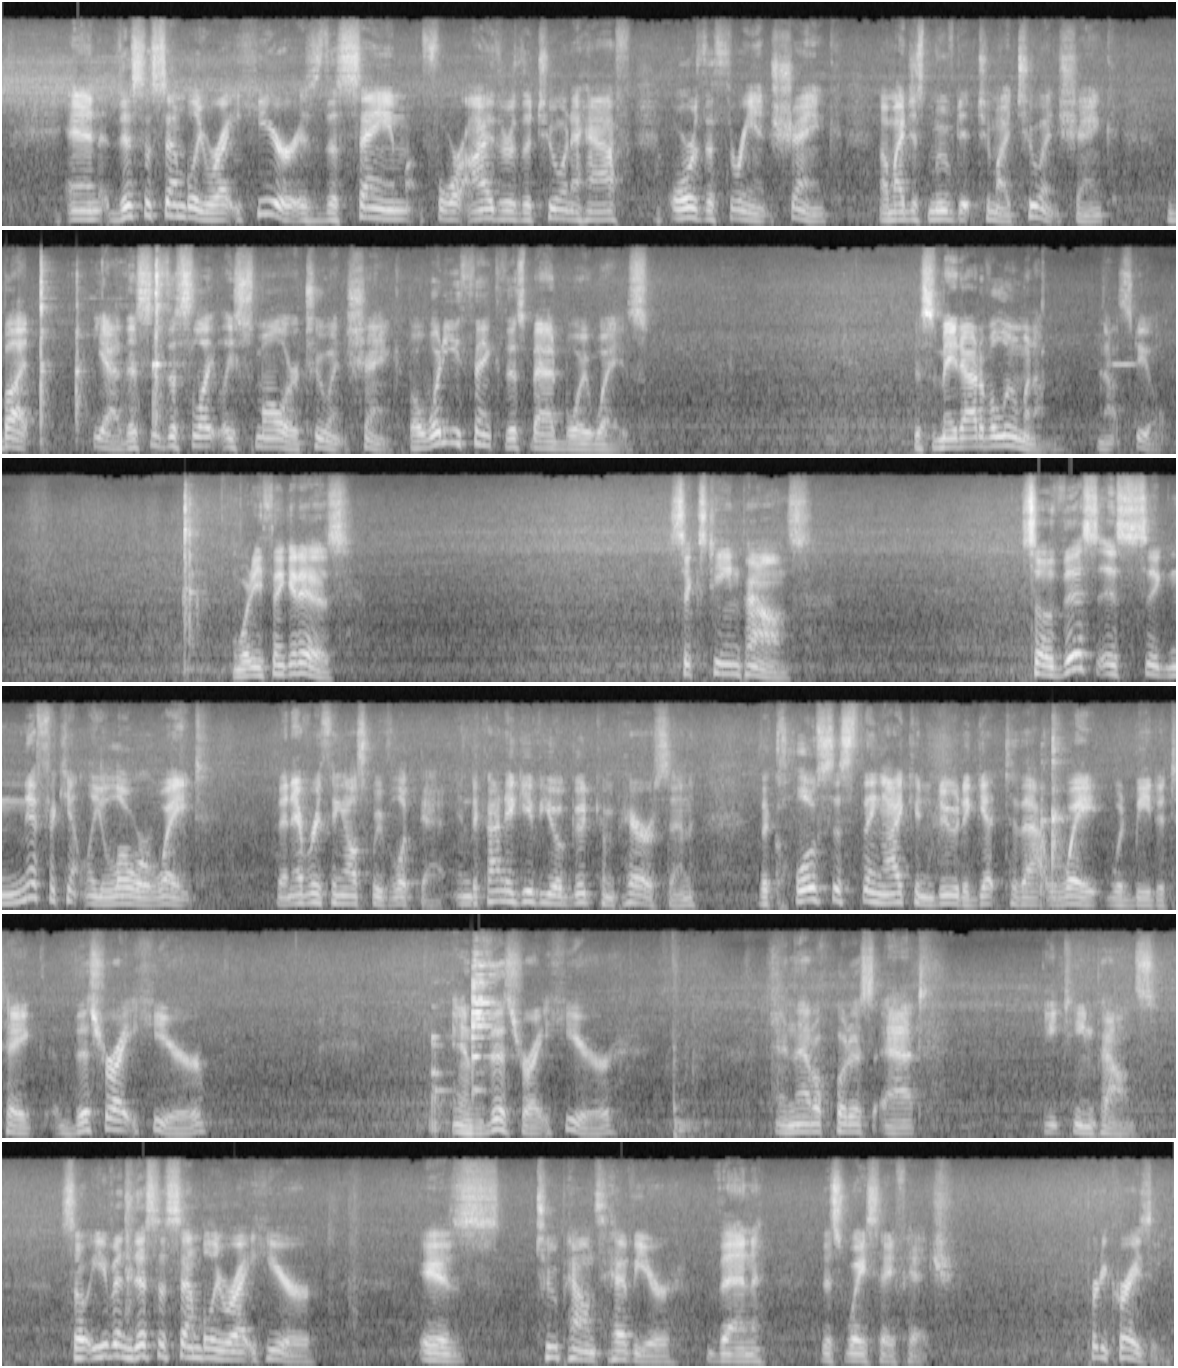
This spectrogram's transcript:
And this assembly right here is the same for either the 2.5 or the 3 inch shank. Um, I just moved it to my 2 inch shank. But yeah, this is the slightly smaller 2 inch shank. But what do you think this bad boy weighs? This is made out of aluminum, not steel. What do you think it is? 16 pounds. So this is significantly lower weight than everything else we've looked at. And to kind of give you a good comparison, the closest thing I can do to get to that weight would be to take this right here and this right here, and that'll put us at 18 pounds. So even this assembly right here is two pounds heavier than this weigh-safe hitch. Pretty crazy.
